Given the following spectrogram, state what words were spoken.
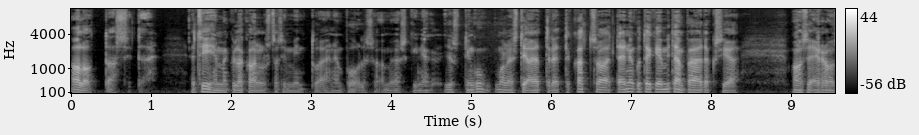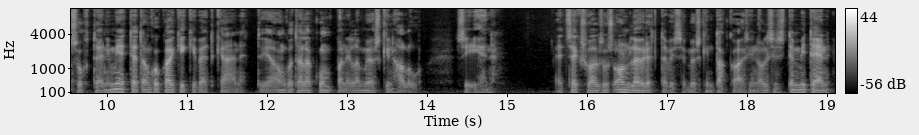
aloittaa sitä. Et siihen mä kyllä kannustasin Minttua ja hänen puolisoa myöskin. Ja just niin kuin monesti ajattelen, että katsoa, että ennen kuin tekee mitään päätöksiä mä se eron suhteen, niin miettiä, että onko kaikki kivet käännetty ja onko tällä kumppanilla myöskin halu siihen. Että seksuaalisuus on löydettävissä myöskin takaisin. Oli se sitten miten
